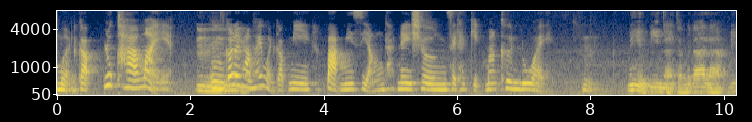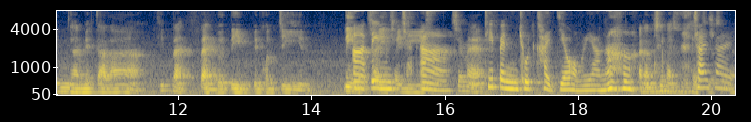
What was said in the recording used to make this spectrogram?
เหมือนกับลูกค้าใหม่อะอืมอืมก็เลยทำให้เหมือนกับมีปากมีเสียงในเชิงเศรษฐกิจมากขึ้นด้วยอืมมีอยู่ปีไหนจำไม่ได้แล้วมีงานเมดกาล่าที่แต่งแต่งโดยทีมเป็นคนจีนทีมอ่าแบบทีมไชนีอ่าใช่ไหมที่เป็นชุดไข่เจียวของเรียนะอันนั้นชื่อไหมคือไข่ใช่เจียวใช่ไหม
